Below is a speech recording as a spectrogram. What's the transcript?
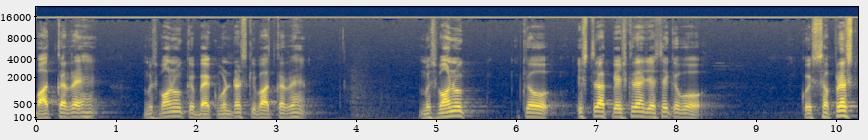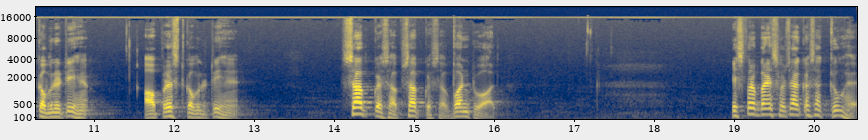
بات کر رہے ہیں۔ مسلمانوں کے بیک ونڈرس کی بات کر رہے ہیں۔ مسلمانوں کو اس طرح پیش کریں جیسے کہ وہ کوئی سپریسڈ کمیونٹی ہیں آپریسڈ کمیونٹی ہیں۔ سب کے سب سب کے سب ون ٹو آل اس پر میں نے سوچا کہ ایسا کیوں ہے؟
